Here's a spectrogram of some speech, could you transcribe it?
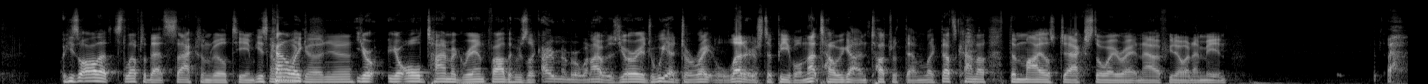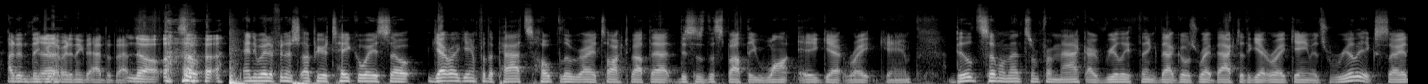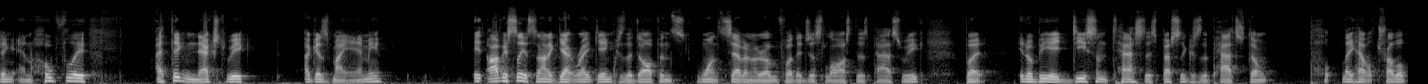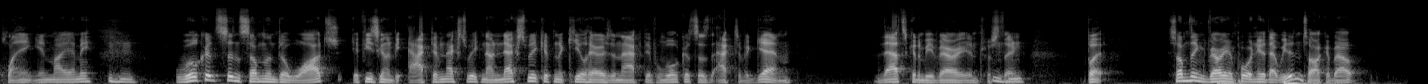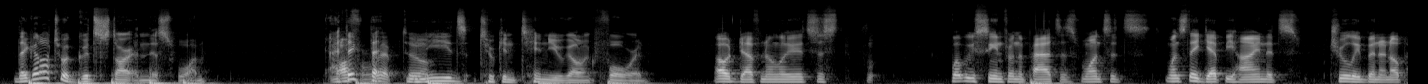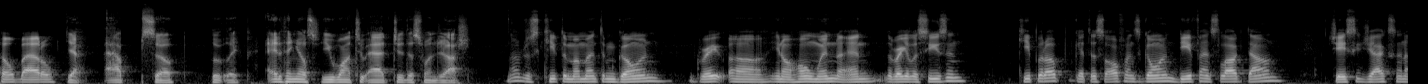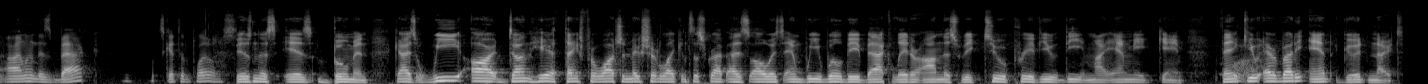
he's all that's left of that Sacksonville team. He's kind of Oh like God, yeah. your your old timer grandfather who's like, I remember when I was your age, we had to write letters to people, and that's how we got in touch with them. Like that's kind of the Myles Jack story right now, if you know what I mean. I didn't think you'd have anything to add to that. No. So anyway, to finish up here, takeaways. So get right game for the Pats. Hopefully, we already talked about that. This is the spot they want a get right game. Build some momentum from Mac. I really think that goes right back to the get right game. It's really exciting, and hopefully, I think next week against Miami. It obviously it's not a get right game because the Dolphins won seven in a row before they just lost this past week, but it'll be a decent test, especially because the Pats don't pl- like have trouble playing in Miami. Mm-hmm. Wilkinson's something to watch if he's going to be active next week. Now, next week, if N'Keal Harris is inactive and Wilkinson's active again, that's going to be very interesting. Mm-hmm. But something very important here that we didn't talk about, they got off to a good start in this one. I think that too. needs to continue going forward. Oh, definitely. It's just what we've seen from the Pats is once it's once they get behind, it's truly been an uphill battle. Yeah, absolutely. Anything else you want to add to this one, Josh? No, just keep the momentum going. Great, uh, you know, home win to end the regular season. Keep it up. Get this offense going. Defense locked down. J.C. Jackson Island is back. Let's get to the playoffs. Business is booming. Guys, we are done here. Thanks for watching. Make sure to like and subscribe as always, and we will be back later on this week to preview the Miami game. Thank you, everybody, and good night.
